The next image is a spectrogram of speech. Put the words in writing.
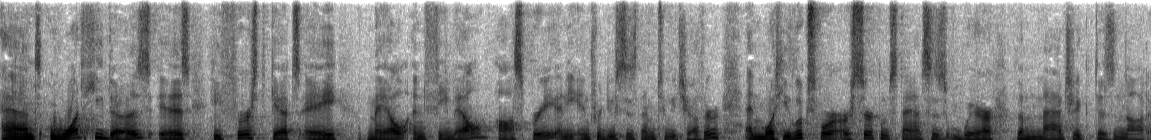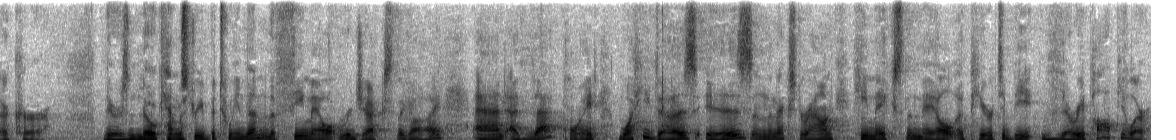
And what he does is he first gets a male and female osprey and he introduces them to each other. And what he looks for are circumstances where the magic does not occur. There is no chemistry between them. The female rejects the guy. And at that point, what he does is, in the next round, he makes the male appear to be very popular.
